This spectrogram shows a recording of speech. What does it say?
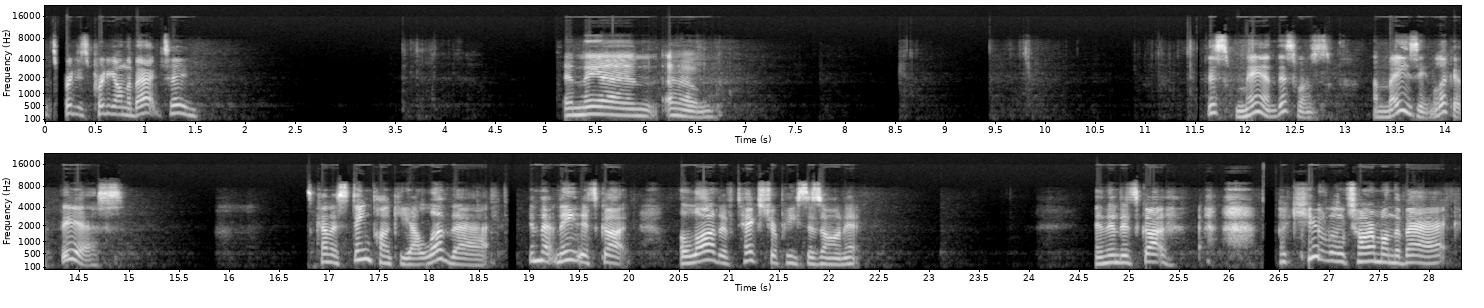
It's pretty. It's pretty on the back too. And then um, this man, this one's amazing. Look at this. It's kind of steampunky. I love that. Isn't that neat? It's got a lot of texture pieces on it. And then it's got a cute little charm on the back.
